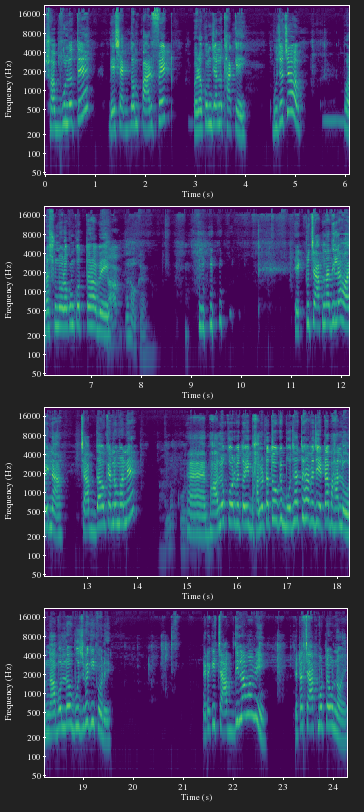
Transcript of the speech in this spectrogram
সবগুলোতে বেশ একদম পারফেক্ট ওরকম যেন থাকে। বুঝেছ? পড়াশুনো ওরকম করতে হবে। একটু চাপ না দিলে হয় না। চাপ দাও কেন মানে? হ্যাঁ ভালো করবে তো। এই ভালোটা তো ওকে বোঝাতে হবে যে এটা ভালো না বললেও বুঝবে কি করে? এটা কি চাপ দিলাম আমি? এটা চাপ মোটেও নয়।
